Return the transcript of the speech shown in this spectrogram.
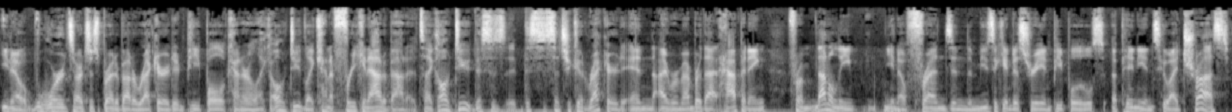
you know, word starts to spread about a record and people kind of are like, oh, dude, like kind of freaking out about it. It's like, oh, dude, this is this is such a good record, and I remember that happening from not only you know friends in the music industry and people's opinions who I trust,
